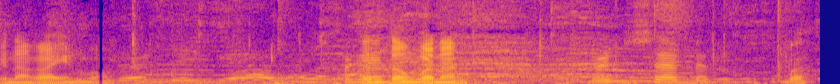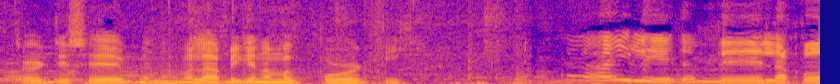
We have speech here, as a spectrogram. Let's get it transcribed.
Kinakain mo. Ilan taon ka na? 37. Ba? 37, no? Malapit ka na mag-40. Ay, liit ang bela ko.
